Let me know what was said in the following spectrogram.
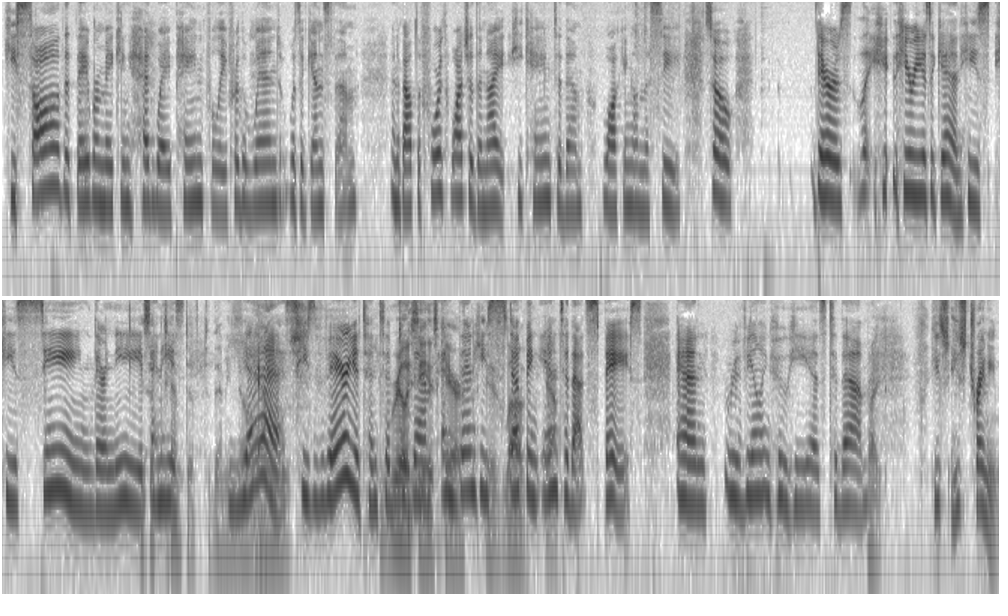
he saw that they were making headway painfully for the wind was against them and about the fourth watch of the night he came to them walking on the sea so there's he, here he is again he's he's seeing their need He's and he's to them. He knows. yes he's very attentive really to see them his care, and then he's his love, stepping yeah. into that space and revealing who he is to them Right. He's he's training.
